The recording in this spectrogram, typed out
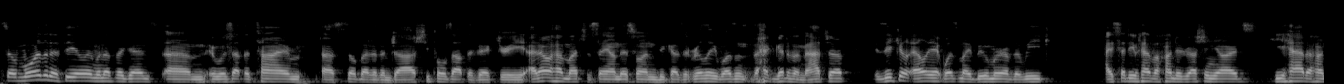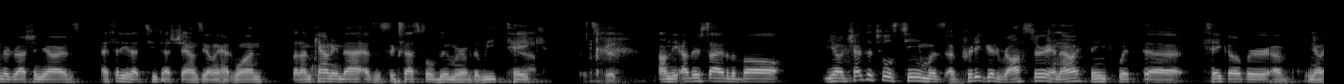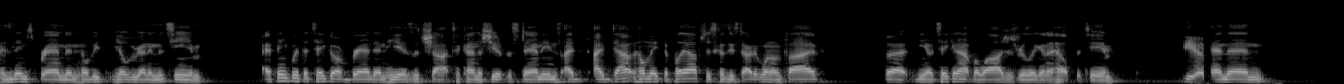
so more than a Thielen went up against. Um, it was at the time uh, still better than Josh. He pulls out the victory. I don't have much to say on this one because it really wasn't that good of a matchup. Ezekiel Elliott was my boomer of the week. I said he would have 100 rushing yards. He had 100 rushing yards. I said he had two touchdowns. He only had one, but I'm counting that as a successful boomer of the week take. that's good. On the other side of the ball, you know, Chad Tool's team was a pretty good roster, and now I think with the takeover of, you know, his name's Brandon, he'll be he'll be running the team. I think with the takeover of Brandon, he has a shot to kind of shoot up the standings. I I doubt he'll make the playoffs just because he started one on five, but you know, taking out Balaj is really going to help the team. Yeah, And then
